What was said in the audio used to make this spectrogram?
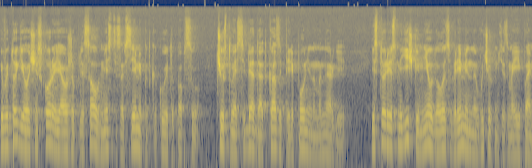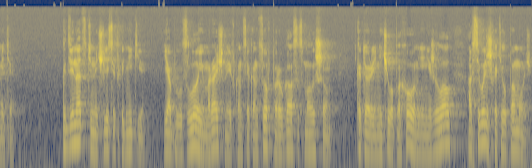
и в итоге очень скоро я уже плясал вместе со всеми под какую-то попсу, чувствуя себя до отказа переполненным энергией. Историю с медичкой мне удалось временно вычеркнуть из моей памяти. К 12 начались отходники. Я был злой и мрачный и в конце концов поругался с малышом, который ничего плохого мне не желал, а всего лишь хотел помочь.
